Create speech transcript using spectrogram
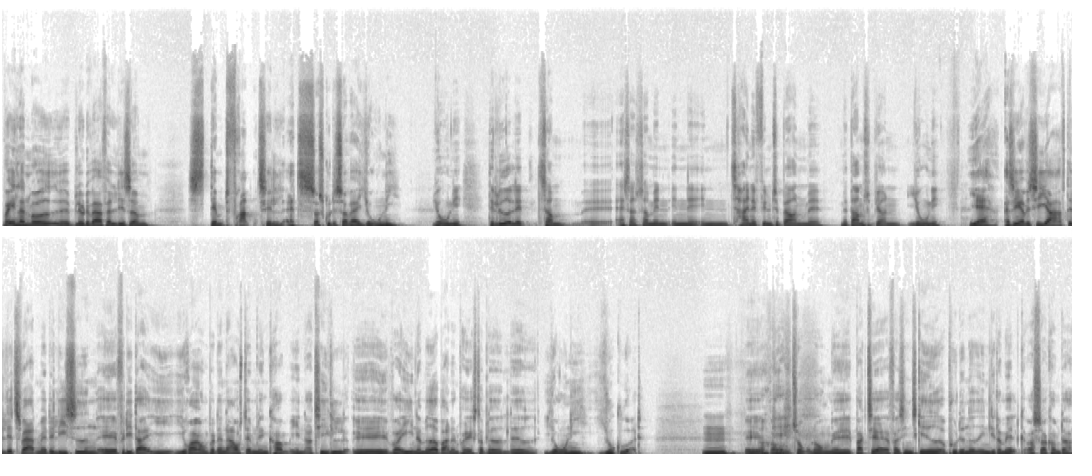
på en eller anden måde øh, blev det i hvert fald ligesom stemt frem til, at så skulle det så være Joni. Joni, det lyder lidt som, øh, altså som en, en, en tegnefilm til børn med, med Bamsebjørnen Joni. Ja, altså jeg vil sige, jeg har haft det lidt svært med det lige siden, øh, fordi der i, i røven på den afstemning kom en artikel, øh, hvor en af medarbejderne på Ekstrabladet lavede Joni yoghurt. Mm, Øh, okay. Hvor Okay. hun tog nogle øh, bakterier fra sin skede og puttede ned i en liter mælk, og så kom der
